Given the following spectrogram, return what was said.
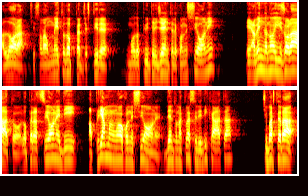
Allora ci sarà un metodo per gestire in modo più intelligente le connessioni e avendo noi isolato l'operazione di apriamo una nuova connessione dentro una classe dedicata, ci basterà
